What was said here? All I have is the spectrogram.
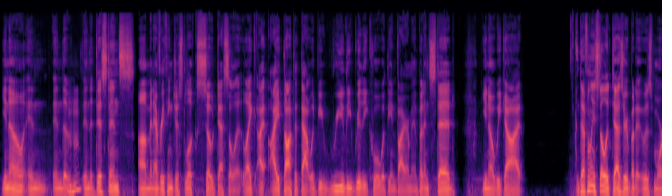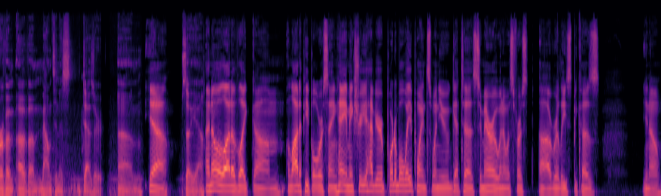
you know in in the Mhm. in the distance um and everything just looks so desolate. Like i i thought that that would be really really cool with the environment but instead you know we got definitely still a desert but it was more of a of a mountainous desert um. Yeah, so yeah I know a lot of like um a lot of people were saying, hey, make sure you have your portable waypoints when you get to Sumeru when it was first uh, released because you know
